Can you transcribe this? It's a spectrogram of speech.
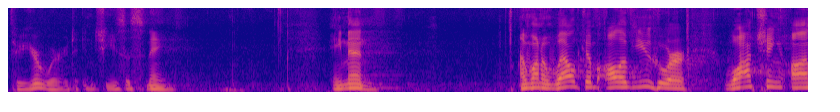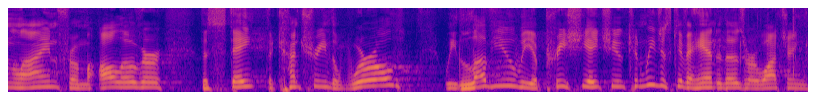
through your word. In Jesus' name, amen. I want to welcome all of you who are watching online from all over the state, the country, the world. We love you. We appreciate you. Can we just give a hand to those who are watching?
